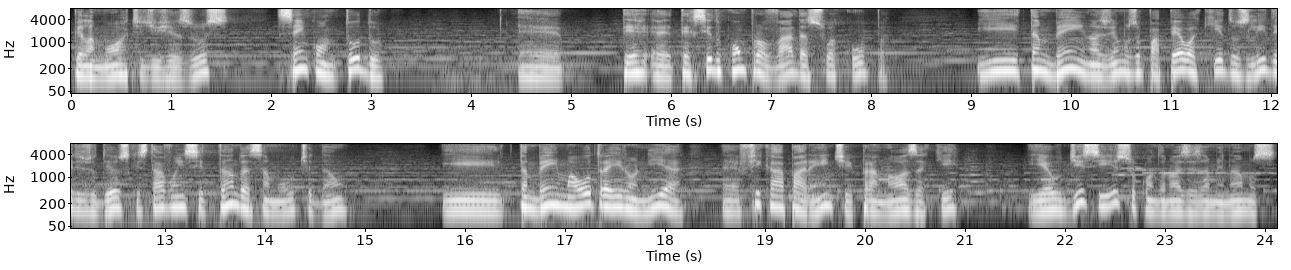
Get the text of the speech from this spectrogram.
pela morte de Jesus, sem contudo é, ter, é, ter sido comprovada a sua culpa. E também nós vemos o papel aqui dos líderes judeus que estavam incitando essa multidão. E também uma outra ironia é, fica aparente para nós aqui e eu disse isso quando nós examinamos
